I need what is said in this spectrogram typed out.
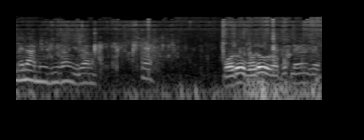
ไม่น่ามีดีนะอยู่แล้วนะใช่ บ่อโดบ่อโดเราพกแล้วกัน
